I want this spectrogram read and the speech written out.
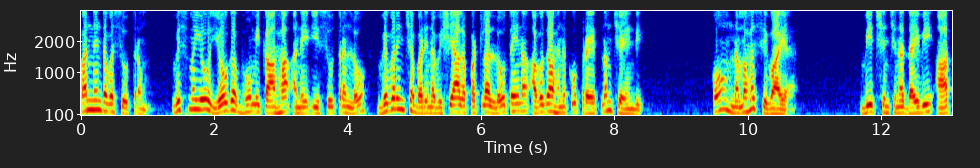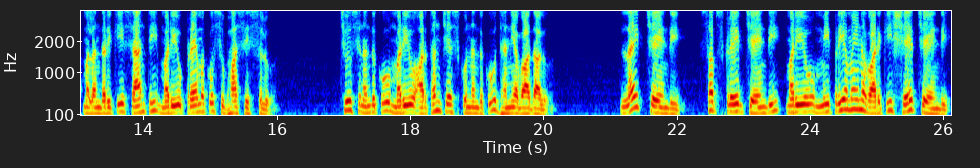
పన్నెండవ సూత్రం విస్మయో యోగ భూమికాహ అనే ఈ సూత్రంలో వివరించబడిన విషయాల పట్ల లోతైన అవగాహనకు ప్రయత్నం చేయండి. ఓం నమః శివాయ. వీక్షించిన దైవీ ఆత్మలందరికీ శాంతి మరియు ప్రేమకు శుభాశీస్సులు. చూసినందుకు మరియు అర్థం చేసుకున్నందుకు ధన్యవాదాలు. లైక్ చేయండి సబ్స్క్రైబ్ చేయండి మరియు మీ ప్రియమైన వారికి షేర్ చేయండి.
